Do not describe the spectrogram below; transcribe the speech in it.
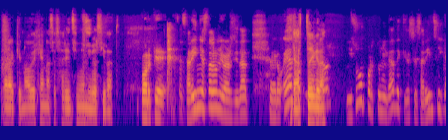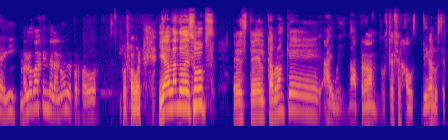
para que no dejen a Cesarín sin universidad. Porque Cesarín ya está en la universidad, pero eso Ya estoy gran- y su oportunidad de que Cesarín siga ahí. No lo bajen de la nube, por favor. Por favor. Y hablando de subs, este, el cabrón que... Ay, güey, no, perdón, usted es el host, dígalo usted.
